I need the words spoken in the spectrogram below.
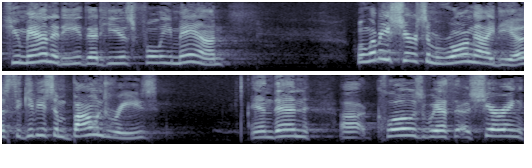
humanity, that he is fully man. Well, let me share some wrong ideas to give you some boundaries, and then uh, close with sharing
